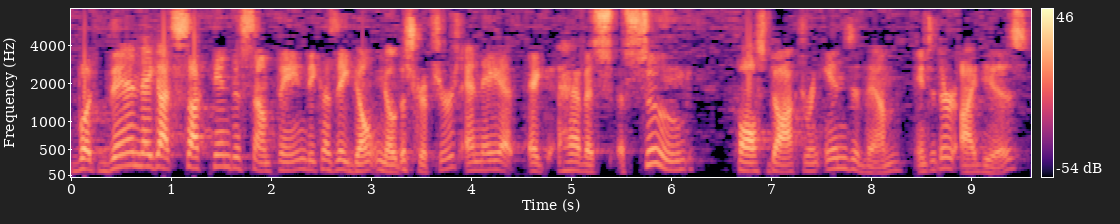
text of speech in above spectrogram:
but then they got sucked into something because they don't know the scriptures and they have assumed false doctrine into them, into their ideas.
